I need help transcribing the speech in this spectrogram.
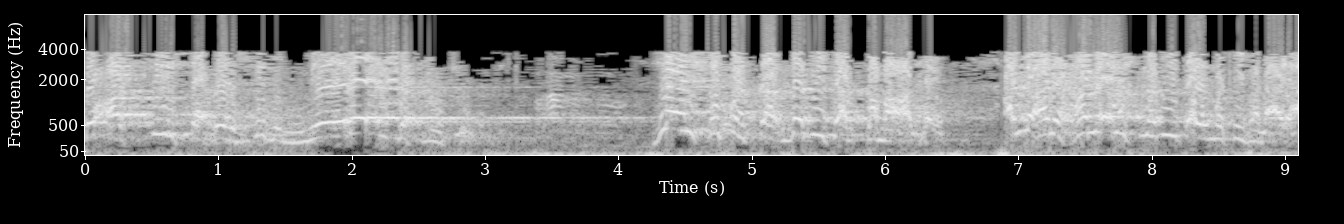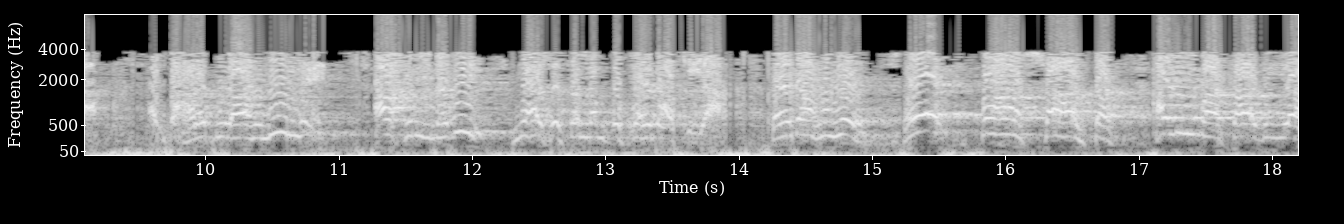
تو اسی سفے صرف میرے امتیوں کی یہ اس کا نبی کا کمال ہے۔ اللہ نے ہمیں اس نبی کا امتی بنایا۔ اللہ رب العالمین نے آخری نبی وسلم کو پیدا کیا۔ پیدا ہوئے پانچ سال تک حلیمہ سعدیہ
